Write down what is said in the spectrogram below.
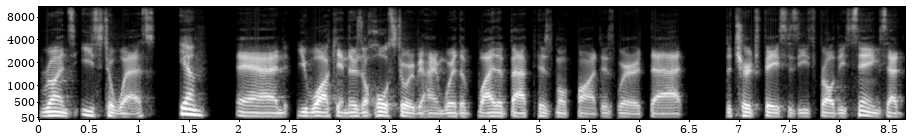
runs east to west. Yeah. And you walk in, there's a whole story behind where the why the baptismal font is where it's at. The church faces east for all these things that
